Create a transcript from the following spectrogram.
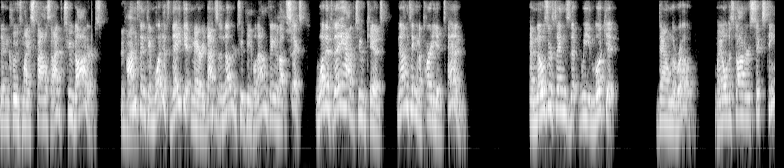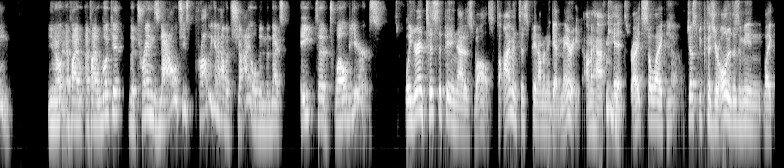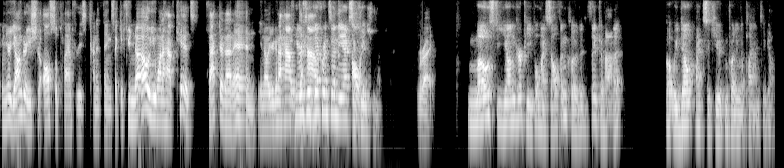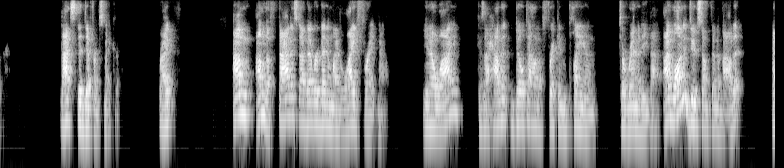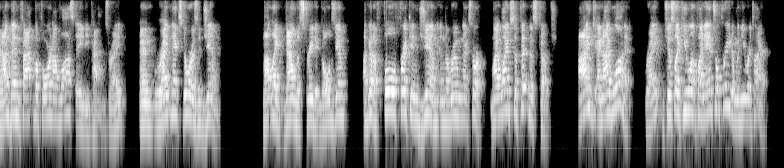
that includes my spouse. I have two daughters. Mm-hmm. I'm thinking, what if they get married? That's another two people. Now I'm thinking about six. What if they have two kids? Now I'm thinking a party of 10. And those are things that we look at down the road. My oldest daughter is 16. You know, mm-hmm. if I if I look at the trends now, she's probably going to have a child in the next 8 to 12 years. Well, you're anticipating that as well. So I'm anticipating I'm going to get married. I'm going to have mm-hmm. kids, right? So like yeah. just because you're older doesn't mean like when you're younger you should also plan for these kind of things. Like if you know you want to have kids, factor that in. You know, you're going to have Here's to the difference in the execution. College. Right. Most younger people, myself included, think about it, but we don't execute in putting a plan together. That's the difference maker. Right? I'm I'm the fattest I've ever been in my life right now. You know why? Because I haven't built out a freaking plan to remedy that. I want to do something about it. And I've been fat before and I've lost 80 pounds, right? And right next door is a gym. Not like down the street at Gold's Gym. I've got a full freaking gym in the room next door. My wife's a fitness coach. I and I want it, right? Just like you want financial freedom when you retire.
